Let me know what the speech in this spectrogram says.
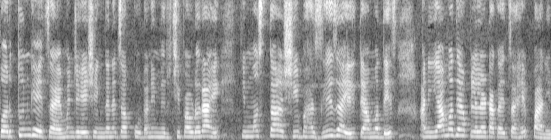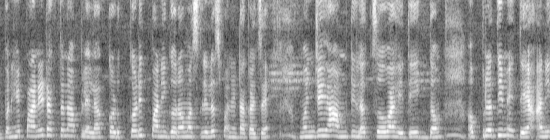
परतून घ्यायचं आहे. म्हणजे हे शेंगदाण्याचा कूट आणि मिरची पावडर आहे ती मस्त अशी भाजली जाईल त्यामध्येच आणि यामध्ये आपल्याला टाकायचं आहे पाणी. पण हे पाणी टाकताना आपल्याला कडकडीत पाणी गरम असलेलंच पाणी टाकायचं आहे. म्हणजे ह्या आमटीला चव आहे ते एकदम अप्रतिम येते आणि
